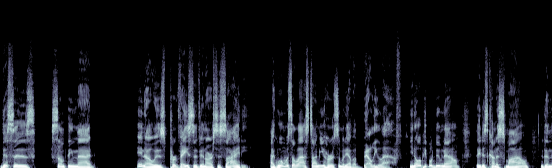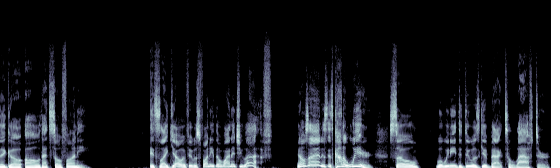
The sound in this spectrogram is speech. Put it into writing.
This is something that, you know, is pervasive in our society. Like, when was the last time you heard somebody have a belly laugh? You know what people do now? They just kind of smile, then they go, oh, that's so funny. It's like, yo, if it was funny, then why didn't you laugh? You know what I'm saying? It's, it's kind of weird. So, what we need to do is get back to laughter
